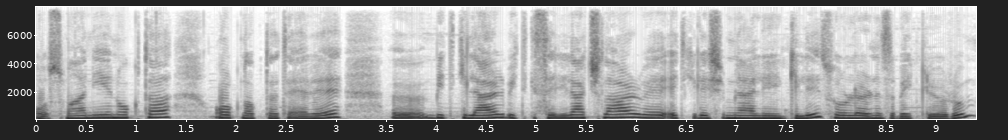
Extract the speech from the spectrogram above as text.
osmaniye.org.tr e, bitkiler, bitkisel ilaçlar ve etkileşimlerle ilgili sorularınızı bekliyorum.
